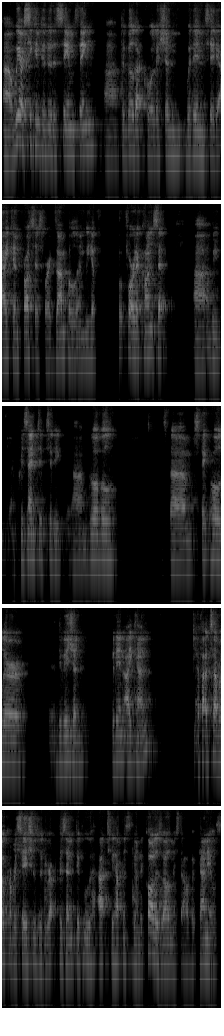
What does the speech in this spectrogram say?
Uh, we are seeking to do the same thing uh, to build that coalition within, say, the ICANN process, for example, and we have put forward a concept uh, we presented to the um, global um, stakeholder division within ICANN. I've had several conversations with the representative who actually happens to be on the call as well, Mr. Albert Daniels,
